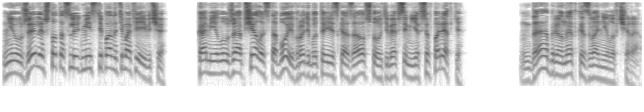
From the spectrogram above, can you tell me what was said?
Неужели что-то с людьми Степана Тимофеевича? Камила уже общалась с тобой, и вроде бы ты и сказал, что у тебя в семье все в порядке. Да, брюнетка звонила вчера.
